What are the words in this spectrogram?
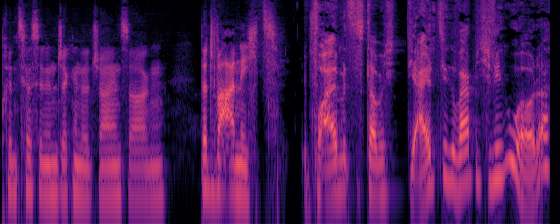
Prinzessin in Jack and the Giant sagen. Das war nichts. vor allem ist es, glaube ich, die einzige weibliche Figur, oder?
